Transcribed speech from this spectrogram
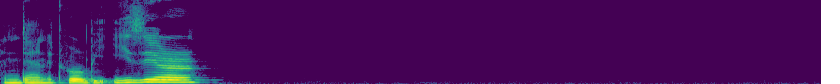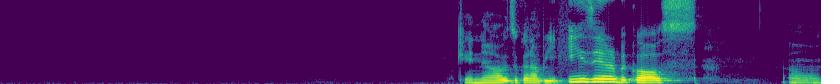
And then it will be easier Okay, now it's gonna be easier because uh,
